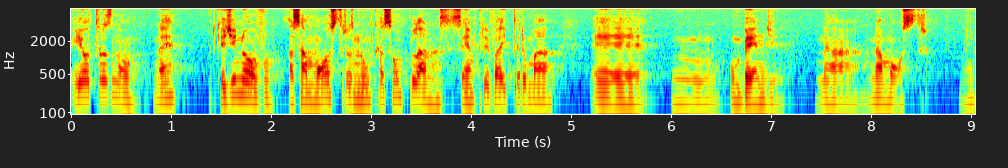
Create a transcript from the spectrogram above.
e outras não, né? Porque, de novo, as amostras nunca são planas, sempre vai ter uma, é, um, um bend na, na amostra. Né?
